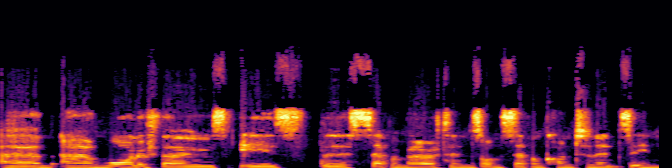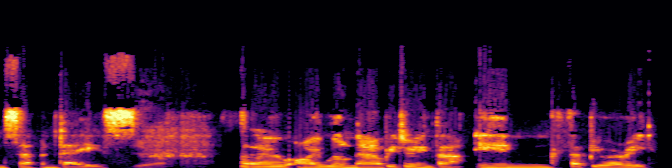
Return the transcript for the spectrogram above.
Um, and one of those is the seven marathons on seven continents in seven days. Yeah. So I will now be doing that in February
